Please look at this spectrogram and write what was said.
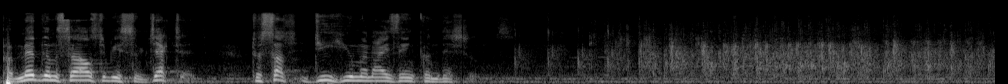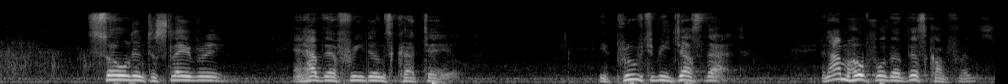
permit themselves to be subjected to such dehumanizing conditions. Sold into slavery and have their freedoms curtailed. It proved to be just that. And I'm hopeful that this conference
